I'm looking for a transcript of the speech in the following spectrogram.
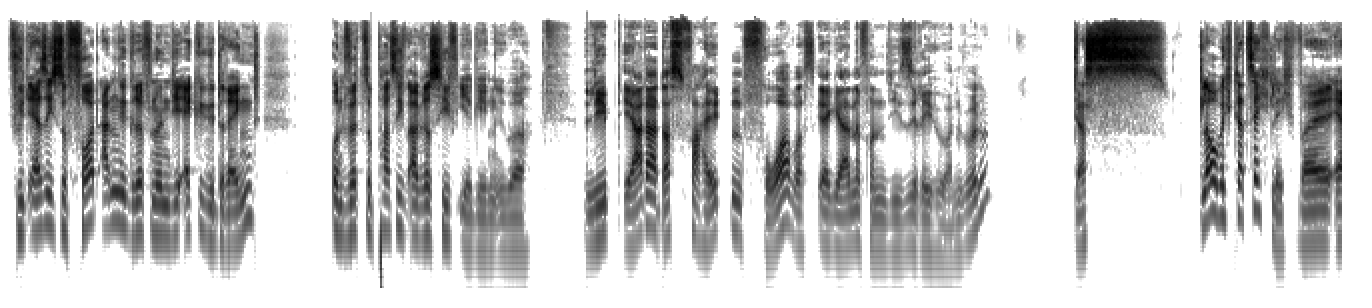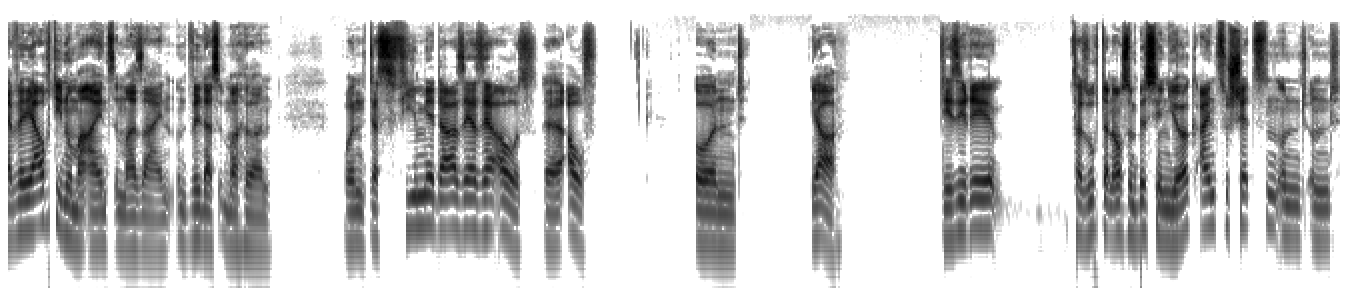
fühlt er sich sofort angegriffen und in die Ecke gedrängt und wird so passiv-aggressiv ihr gegenüber. Lebt er da das Verhalten vor, was er gerne von Desiree hören würde? Das glaube ich tatsächlich, weil er will ja auch die Nummer eins immer sein und will das immer hören. Und das fiel mir da sehr, sehr aus, äh, auf. Und ja, Desiree versucht dann auch so ein bisschen Jörg einzuschätzen und, und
